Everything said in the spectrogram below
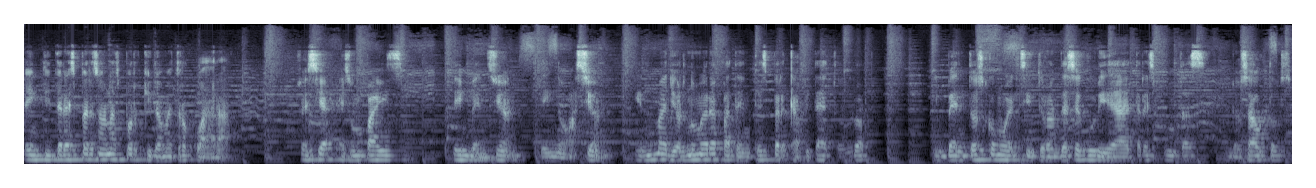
23 personas por kilómetro cuadrado. Suecia es un país de invención, de innovación, tiene el mayor número de patentes per cápita de toda Europa. Inventos como el cinturón de seguridad de tres puntas en los autos,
